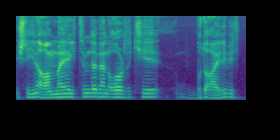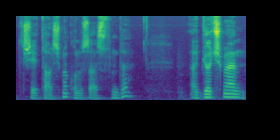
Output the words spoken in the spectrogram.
işte yine Almanya'ya gittiğimde ben oradaki, bu da ayrı bir şey tartışma konusu aslında. Göçmen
